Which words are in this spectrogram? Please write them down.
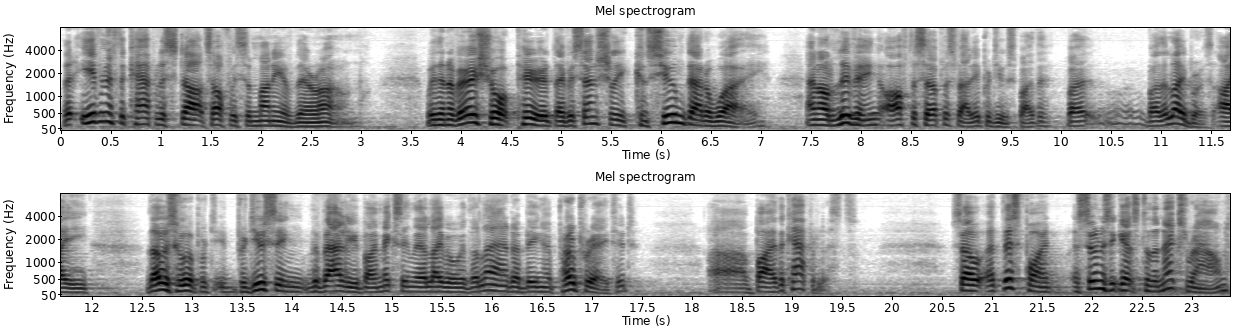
that even if the capitalist starts off with some money of their own, within a very short period, they've essentially consumed that away and are living off the surplus value produced by the, by, by the labourers, i.e., those who are pro- producing the value by mixing their labour with the land are being appropriated uh, by the capitalists. So at this point, as soon as it gets to the next round,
